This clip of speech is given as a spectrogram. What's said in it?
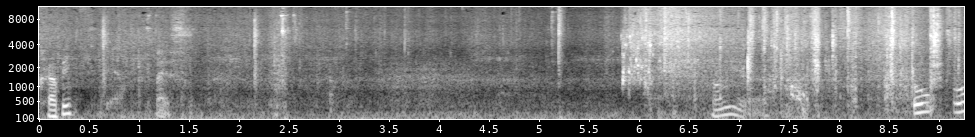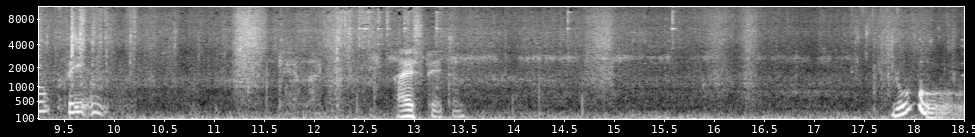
Crappie? Yeah. Nice. Oh yeah. Oh, oh, Peyton. Okay. Nice, Peyton. Ooh.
